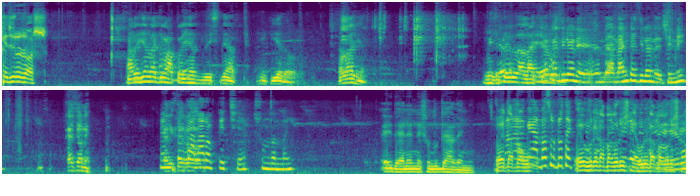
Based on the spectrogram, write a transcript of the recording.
খেজুরের রস। আরে যেন লাগছে হাতরে যেন দিস না। মিটিয়ে দাও ফাল্লা যেন মিটাতে লাগছে নাইন খাইছিলেন চিনি খাইছ নে কালার অকেছে সুন্দর নাই এই দেন এনে সুন্দর দেখা যায়নি ওই ডাব্বা আগে আন্ডা ছোট থাকতো ওই ঘুরে ডাবা করিস না ঘুরে ডাবা করিস না।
